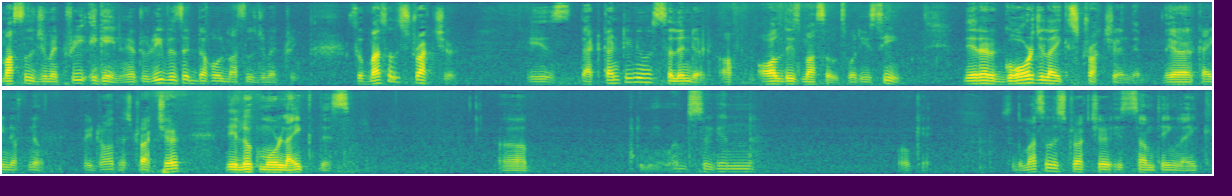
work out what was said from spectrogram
muscle geometry again, we have to revisit the whole muscle geometry. So, muscle structure is that continuous cylinder of all these muscles what you see there are gorge like structure in them. They are kind of you know if we draw the structure they look more like this. Uh, give me one second. Okay. So the muscle structure is something like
